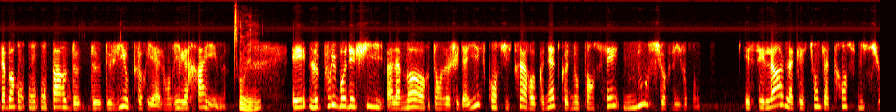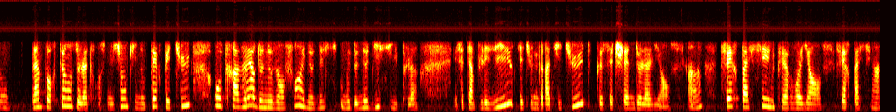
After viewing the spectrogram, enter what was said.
d'abord, on, parle de, vie au pluriel, on dit les chaim. Oui. Et le plus beau défi à la mort dans le judaïsme consisterait à reconnaître que nos pensées nous survivront. Et c'est là la question de la transmission l'importance de la transmission qui nous perpétue au travers de nos enfants et ou de nos disciples. Et c'est un plaisir, c'est une gratitude que cette chaîne de l'Alliance. Hein, faire passer une clairvoyance, faire passer un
